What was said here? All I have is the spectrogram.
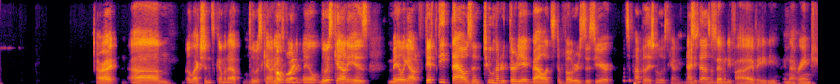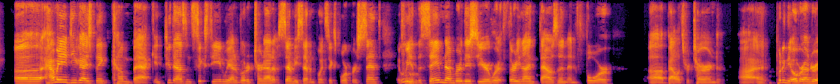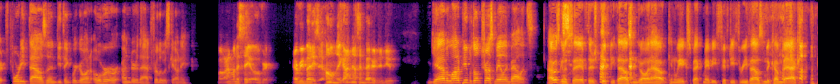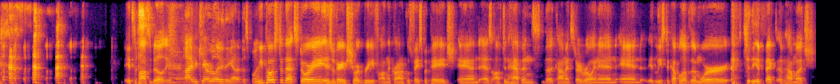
All right. Um, elections coming up. Lewis County Oh, is going to mail. Lewis County is mailing out fifty thousand two hundred thirty-eight ballots to voters this year. What's the population of Lewis County? Ninety thousand. 75, 80 in that range. Uh, how many do you guys think come back? In 2016, we had a voter turnout of 77.64%. If we hit the same number this year, we're at 39,004 uh, ballots returned. Uh, putting the over under at 40,000, do you think we're going over or under that for Lewis County? Well, I'm going to say over. Everybody's at home. They got nothing better to do. Yeah, but a lot of people don't trust mail in ballots. I was going to say if there's 50,000 going out, can we expect maybe 53,000 to come back? It's a possibility. I, we can't rule anything out at this point. We posted that story. It is a very short brief on the Chronicles Facebook page, and as often happens, the comments started rolling in, and at least a couple of them were to the effect of how much,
